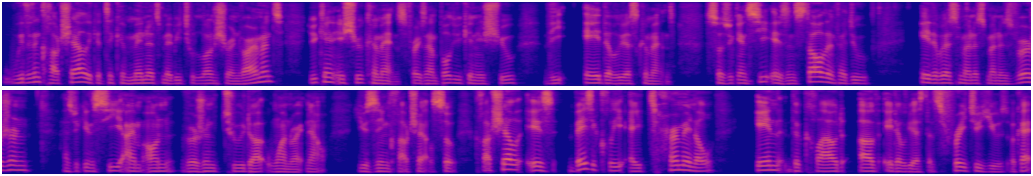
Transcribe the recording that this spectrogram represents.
within Cloud Shell, it could take a minute maybe to launch your environment. You can issue commands. For example, you can issue the AWS command. So as you can see, it is installed. And If I do AWS minus minus version, as you can see, I'm on version 2.1 right now using Cloud Shell. So Cloud Shell is basically a terminal in the cloud of AWS that's free to use, okay?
